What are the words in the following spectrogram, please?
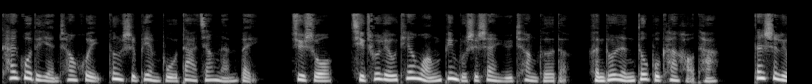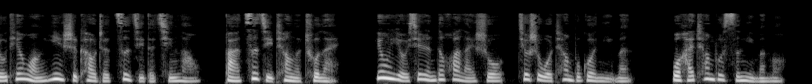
开过的演唱会更是遍布大江南北。据说起初刘天王并不是善于唱歌的，很多人都不看好他。但是刘天王硬是靠着自己的勤劳，把自己唱了出来。用有些人的话来说，就是我唱不过你们，我还唱不死你们吗？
